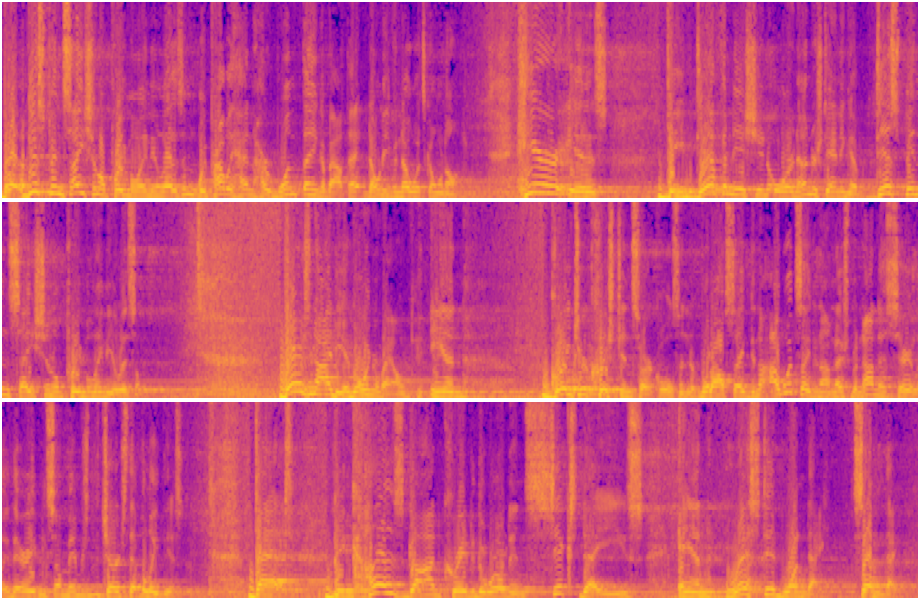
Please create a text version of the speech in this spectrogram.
But dispensational premillennialism, we probably hadn't heard one thing about that, don't even know what's going on. Here is the definition or an understanding of dispensational premillennialism. There's an idea going around in greater Christian circles, and what I'll say, I would say denomination, but not necessarily. There are even some members of the church that believe this. That because God created the world in six days and rested one day, seventh day,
